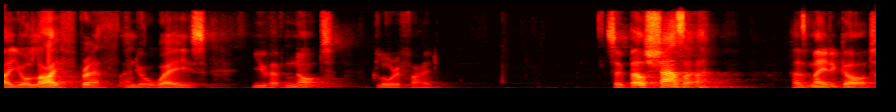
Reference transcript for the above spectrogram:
are your life breath and your ways, you have not glorified. So Belshazzar has made a god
